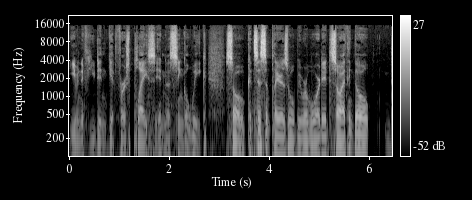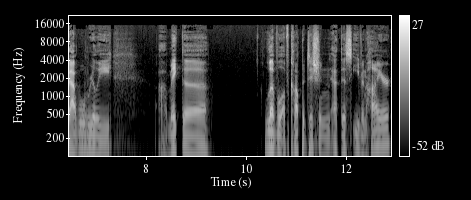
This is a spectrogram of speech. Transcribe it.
even if you didn't get first place in a single week. So consistent players will be rewarded. So I think though that will really uh, make the level of competition at this even higher.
